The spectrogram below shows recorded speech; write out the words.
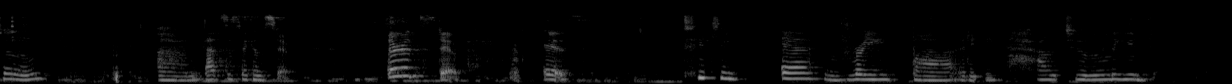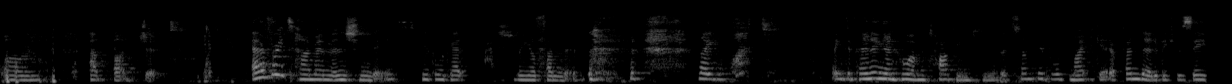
So um, that's the second step. Third step is teaching everybody how to live on a budget. Every time I mention this, people get actually offended. like, what? Like, depending on who I'm talking to, but some people might get offended because they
